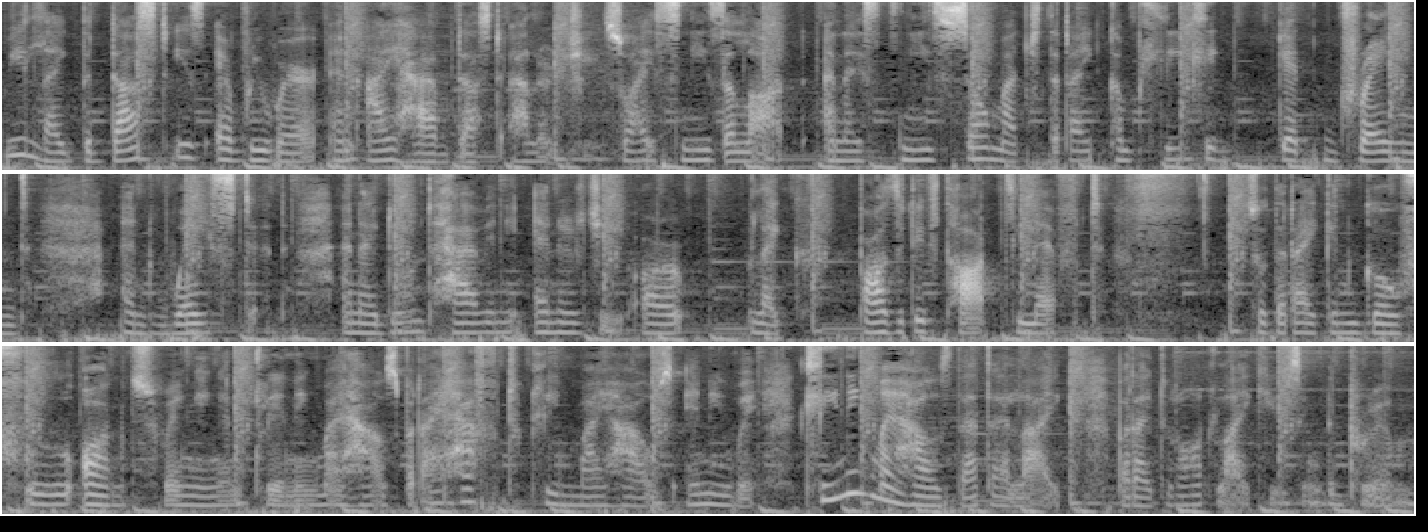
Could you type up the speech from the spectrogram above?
feel like the dust is everywhere and i have dust allergy. So i sneeze a lot and i sneeze so much that i completely get drained and wasted. And i don't have any energy or like positive thoughts left so that I can go full on swinging and cleaning my house. But I have to clean my house anyway. Cleaning my house that I like, but I do not like using the broom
